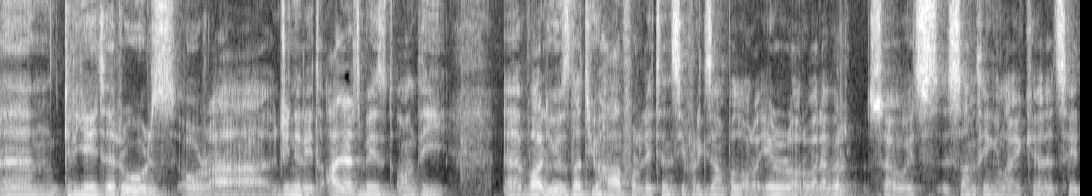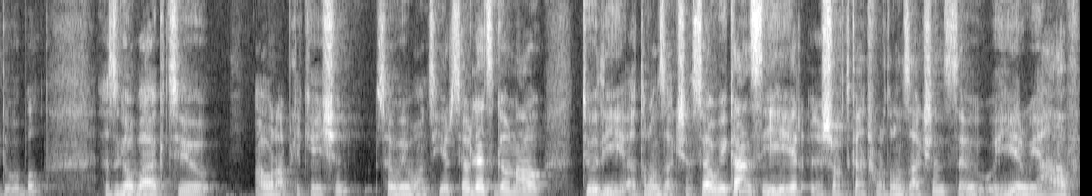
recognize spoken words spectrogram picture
um, create rules or uh, generate alerts based on the uh, values that you have for latency for example or error or whatever. So it's something like uh, let's say doable. Let's go back to our application. So we want here. So let's go now to the uh, transaction. So we can see here a shortcut for transactions. So here we have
